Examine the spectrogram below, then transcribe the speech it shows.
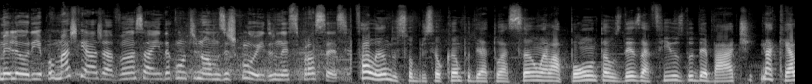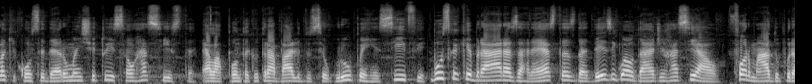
melhoria, por mais que haja avanço, ainda continuamos excluídos nesse processo. Falando sobre o seu campo de atuação, ela aponta os desafios do debate naquela que considera uma instituição racista. Ela aponta que o trabalho do seu grupo em Recife busca quebrar as arestas da desigualdade racial. Formado por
